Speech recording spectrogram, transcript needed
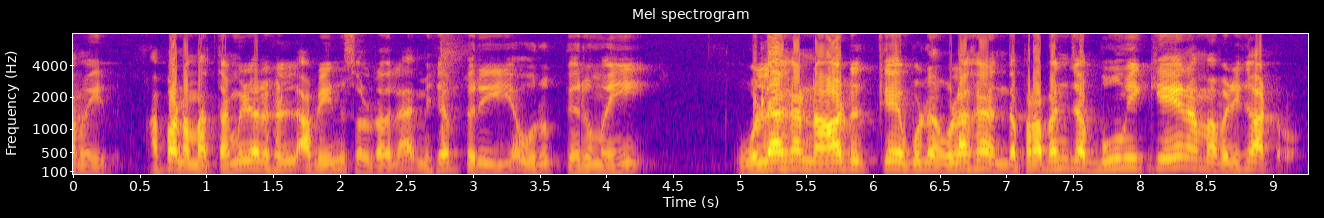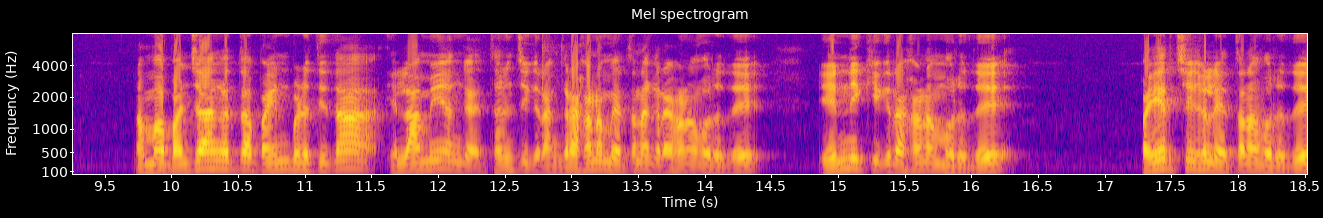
அமையுது. அப்போ நம்ம தமிழர்கள் அப்படின்னு சொல்கிறதுல மிகப்பெரிய ஒரு பெருமை. உலக நாடுக்கே உலக இந்த பிரபஞ்ச பூமிக்கே நம்ம வழிகாட்டுறோம். நம்ம பஞ்சாங்கத்தை பயன்படுத்தி தான் எல்லாமே அங்கே தெரிஞ்சுக்கிறாங்க. கிரகணம் எத்தனை கிரகணம் வருது? என்னைக்கு கிரகணம் வருது பயிற்சிகள் எத்தனை வருது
